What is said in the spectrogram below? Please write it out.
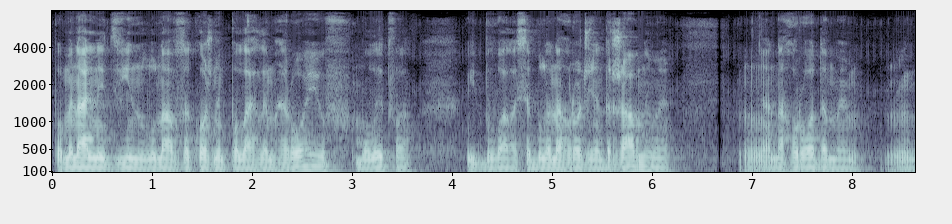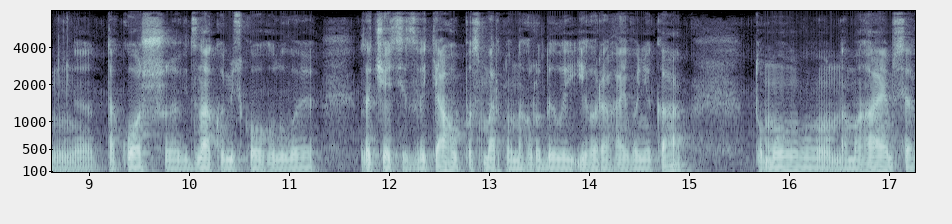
Поминальний дзвін лунав за кожним полеглим героїв. Молитва відбувалася, були нагородження державними нагородами. Також відзнакою міського голови за честь і звитягу посмертно нагородили Ігоря Гайваняка. Тому намагаємося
